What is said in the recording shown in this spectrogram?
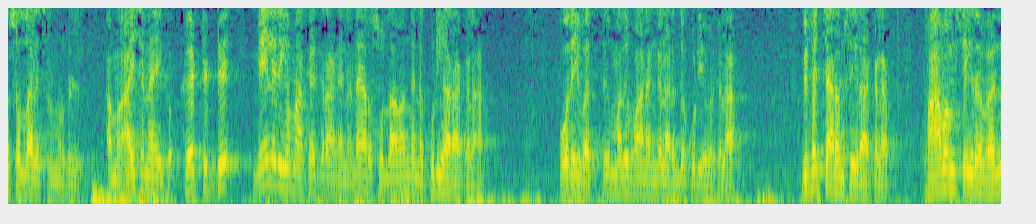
ரசோல்லா அலிஸ்லாம் அவர்கள் ஆமா கேட்டுட்டு மேலதிகமா கேட்கிறாங்க என்ன? ரசோல்லா அவங்க என்ன குடியாராக்களா? போதை வஸ்து மதுபானங்கள் அருந்தக்கூடியவர்களா? விபச்சாரம் செய்கிறார்களா பாவம் செய்கிறவன்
